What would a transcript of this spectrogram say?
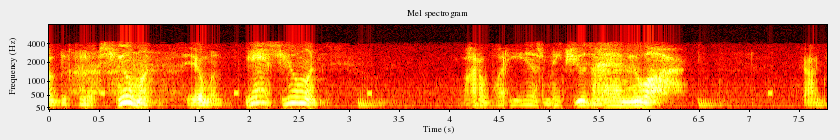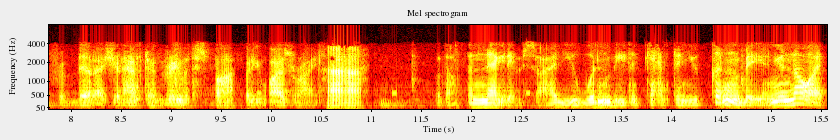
Ugly. It's human. Human. Yes, human. A lot of what he is makes you the man you are. God forbid I should have to agree with Spock, but he was right. Uh-huh. Without the negative side, you wouldn't be the captain. You couldn't be, and you know it.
